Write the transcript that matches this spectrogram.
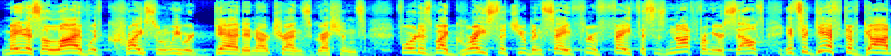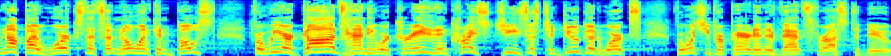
made us alive with Christ when we were dead in our transgressions. For it is by grace that you've been saved through faith. This is not from yourselves, it's a gift of God, not by works that no one can boast. For we are God's handiwork, created in Christ Jesus to do good works, for which He prepared in advance for us to do.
